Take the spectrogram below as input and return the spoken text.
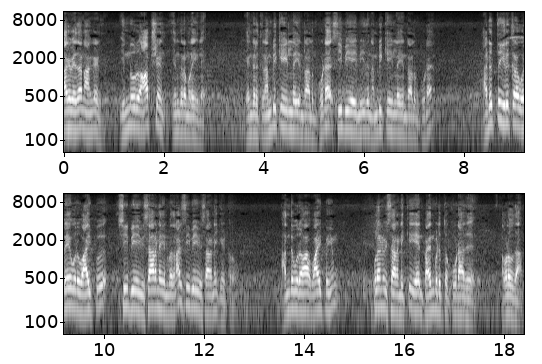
ஆகவே தான் நாங்கள் இன்னொரு ஆப்ஷன் என்கிற முறையிலே எங்களுக்கு நம்பிக்கை இல்லை என்றாலும் கூட சிபிஐ மீது நம்பிக்கை இல்லை என்றாலும் கூட அடுத்து இருக்கிற ஒரே ஒரு வாய்ப்பு சிபிஐ விசாரணை என்பதனால் சிபிஐ விசாரணை கேட்கிறோம். அந்த ஒரு வாய்ப்பையும் புலன் விசாரணைக்கு ஏன் பயன்படுத்தக்கூடாது? அவ்வளவுதான்.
